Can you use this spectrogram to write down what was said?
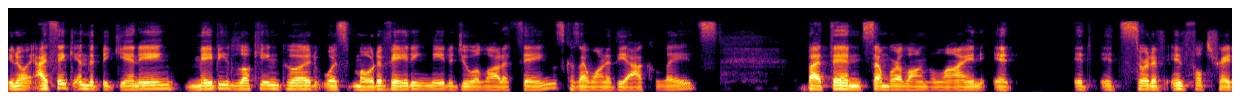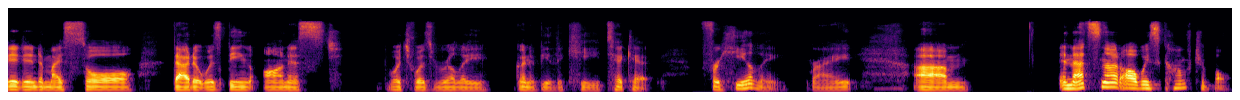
you know, I think in the beginning, maybe looking good was motivating me to do a lot of things because I wanted the accolades. But then somewhere along the line, it it it sort of infiltrated into my soul that it was being honest, which was really going to be the key ticket for healing, right? Um, and that's not always comfortable,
